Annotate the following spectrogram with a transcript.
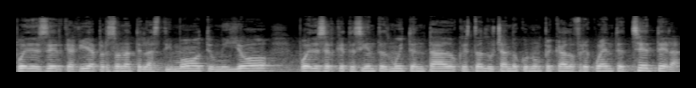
puede ser que aquella persona te lastimó, te humilló, puede ser que te sientes muy tentado, que estás luchando con un pecado frecuente, etc.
